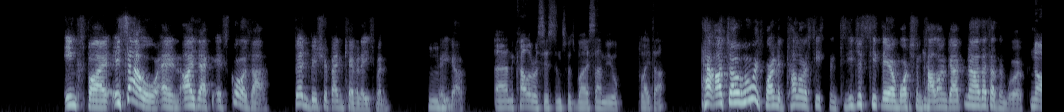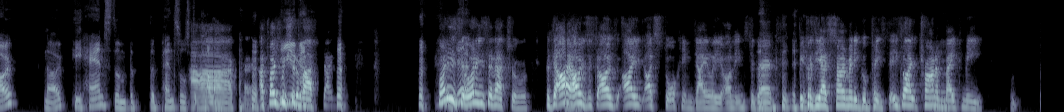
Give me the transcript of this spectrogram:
Inks by Isao and Isaac Escorza. Ben Bishop and Kevin Eastman. There you Mhm. go. And the color assistance was by Samuel Plater. How I I've always wondered color assistance. Did you just sit there and watch them color and go, no, that doesn't work? No, no, he hands them the, the pencils to Ah, color. okay. I suppose we should have asked. What is Yeah. it? What is an actual? Because I, I was just I was I, I stalk him daily on Instagram because he has so many good pieces. He's like trying to Yeah. make me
